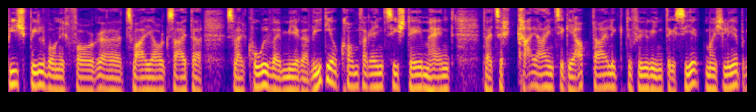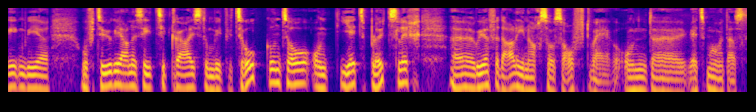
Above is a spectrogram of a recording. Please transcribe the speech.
Beispiel, wo ich vor äh, zwei Jahren gesagt habe, es wäre cool, wenn wir eine Videokonferenz Referenzsystem haben. Da hat sich keine einzige Abteilung dafür interessiert. Man ist lieber irgendwie auf Zürich an eine Sitzung gereist und wieder zurück und so. Und jetzt plötzlich äh, rufen alle nach so Software. Und äh, jetzt muss man das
